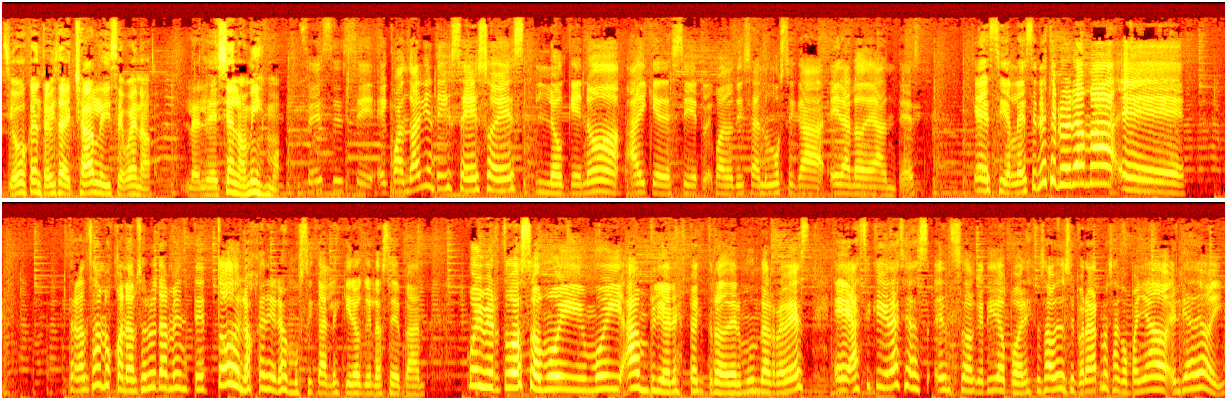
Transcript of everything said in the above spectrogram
si vos buscas entrevista de Charlie, dice, bueno, le, decían lo mismo. Sí, sí, sí. Eh, cuando alguien te dice eso es lo que no hay que decir cuando te dicen música era lo de antes. ¿Qué decirles? En este programa eh, transamos con absolutamente todos los géneros musicales, quiero que lo sepan. Muy virtuoso, muy, muy amplio el espectro del mundo al revés. Eh, así que gracias Enzo, querido, por estos audios y por habernos acompañado el día de hoy.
